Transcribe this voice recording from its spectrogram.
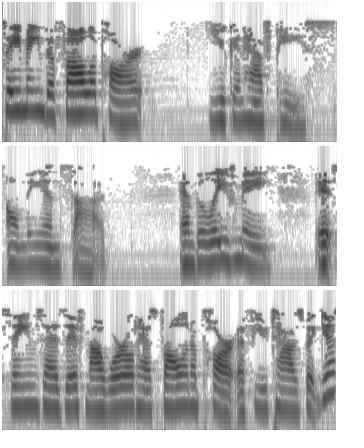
seeming to fall apart, you can have peace on the inside. And believe me, it seems as if my world has fallen apart a few times, but guess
